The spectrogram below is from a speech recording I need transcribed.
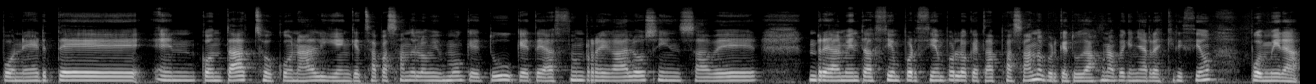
ponerte en contacto con alguien que está pasando lo mismo que tú, que te hace un regalo sin saber realmente al 100% por lo que estás pasando, porque tú das una pequeña restricción, pues mira,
